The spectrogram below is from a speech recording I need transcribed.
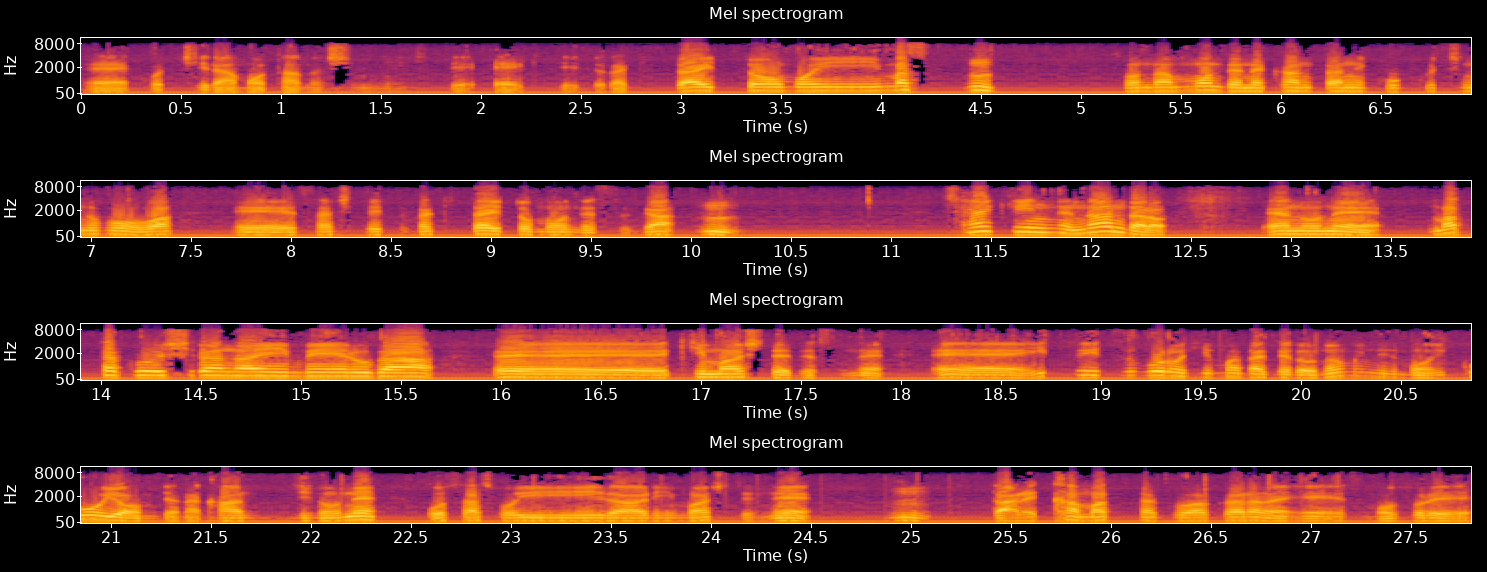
えー、こちらも楽しみにして、えー、来ていただきたいと思います。うん。そんなもんでね、簡単に告知の方は、えー、させていただきたいと思うんですが、うん。最近ね、なんだろう、あのね、全く知らないメールが、えー、来ましてですね、えー、いついつ頃暇だけど飲みにも行こうよ、みたいな感じのね、お誘いがありましてね、うん。誰か全くわからない、えー、もうそれ、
